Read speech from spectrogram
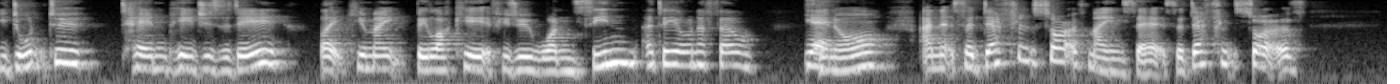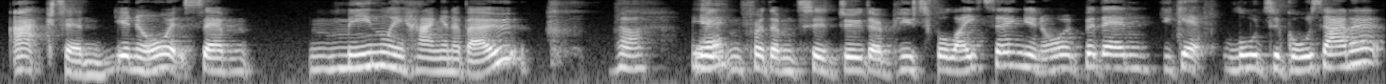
you don't do 10 pages a day. Like you might be lucky if you do one scene a day on a film. Yeah. You know? And it's a different sort of mindset. It's a different sort of acting, you know, it's um, mainly hanging about. Huh. Yeah. Waiting for them to do their beautiful lighting, you know, but then you get loads of goes at it,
